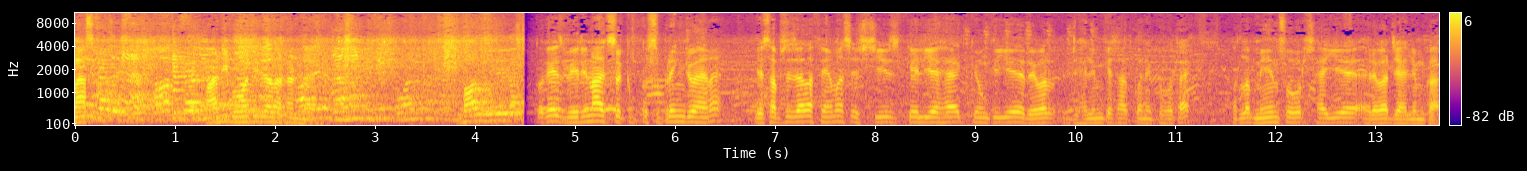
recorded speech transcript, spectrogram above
बस, पानी बहुत ही ज़्यादा ठंडा है। तो गैस वेरीनाग स्प्रिंग जो है ना, ये सबसे ज़्यादा फ़ेमस इस चीज़ के लिए है क्योंकि ये रिवर जहलिम के साथ कनेक्ट होता है। मतलब मेन सोर्स है ये रिवर जहलिम का।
